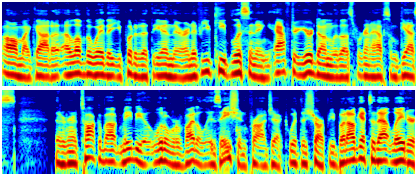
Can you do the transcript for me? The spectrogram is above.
Oh my God. I love the way that you put it at the end there. And if you keep listening, after you're done with us, we're going to have some guests that are going to talk about maybe a little revitalization project with the Sharpie, but I'll get to that later.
